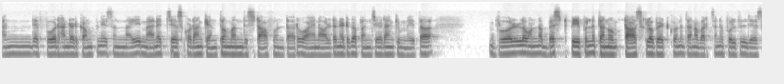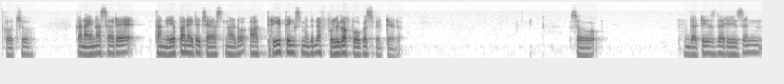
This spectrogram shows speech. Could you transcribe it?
అండ్ ఫోర్ హండ్రెడ్ కంపెనీస్ ఉన్నాయి. మేనేజ్ చేసుకోవడానికి ఎంతోమంది స్టాఫ్ ఉంటారు. ఆయన ఆల్టర్నేట్గా పనిచేయడానికి మిగతా వరల్డ్లో ఉన్న బెస్ట్ పీపుల్ని తను టాస్క్లో పెట్టుకొని తన వర్క్స్ని ఫుల్ఫిల్ చేసుకోవచ్చు. కానీ అయినా సరే తను ఏ పని అయితే చేస్తున్నాడో ఆ త్రీ థింగ్స్ మీదనే ఫుల్గా ఫోకస్ పెట్టాడు. So that is the reason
